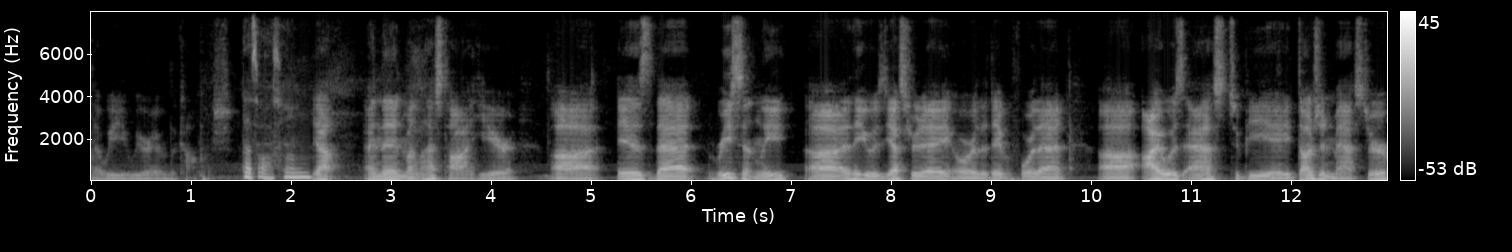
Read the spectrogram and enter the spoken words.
that we, we were able to accomplish. That's awesome. Yeah. And then my last high here uh, is that recently, uh, I think it was yesterday or the day before that, uh, I was asked to be a dungeon master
